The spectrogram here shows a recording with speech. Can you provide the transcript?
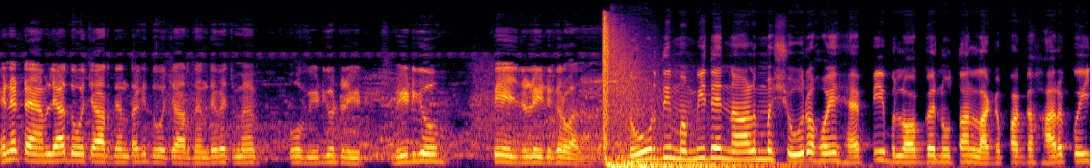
ਇਹਨੇ ਟਾਈਮ ਲਿਆ 2-4 ਦਿਨ ਦਾ ਕਿ 2-4 ਦਿਨ ਦੇ ਵਿੱਚ ਮੈਂ ਉਹ video delete video page delete ਕਰਵਾ ਦਾਂਗਾ। ਨੂਰ ਦੀ ਮੰਮੀ ਦੇ ਨਾਲ ਮਸ਼ਹੂਰ ਹੋਏ ਹੈਪੀ ਬਲੌਗਰ ਨੂੰ ਤਾਂ ਲਗਭਗ ਹਰ ਕੋਈ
